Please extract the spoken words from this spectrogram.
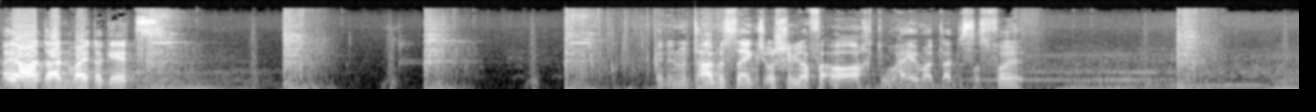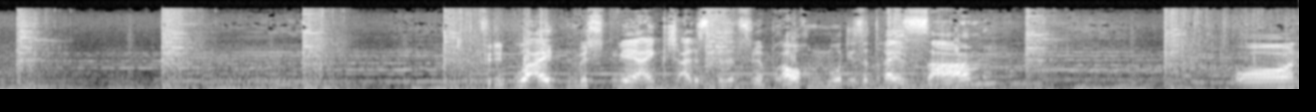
Naja, dann weiter geht's. Mein Inventar müsste eigentlich auch schon wieder... Ach du Heimatland, ist das voll. Für den Uralten müssten wir ja eigentlich alles besitzen. Wir brauchen nur diese drei Samen. Und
